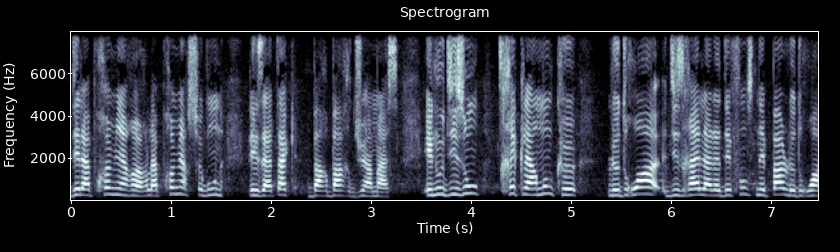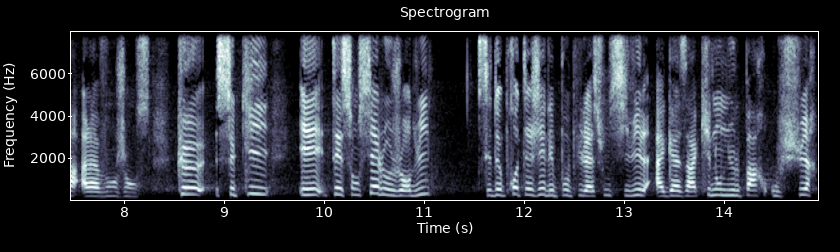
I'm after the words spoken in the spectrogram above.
dès la première heure, la première seconde, les attaques barbares du Hamas. Et nous disons très clairement que le droit d'Israël à la défense n'est pas le droit à la vengeance, que ce qui est essentiel aujourd'hui, c'est de protéger les populations civiles à Gaza qui n'ont nulle part où fuir,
